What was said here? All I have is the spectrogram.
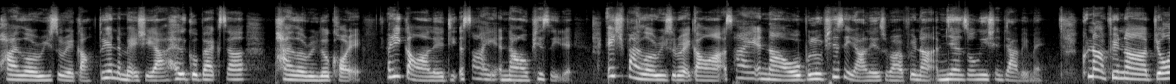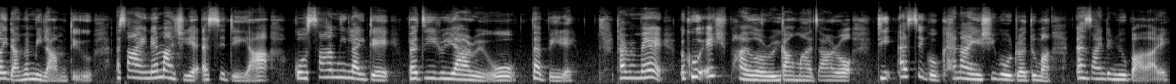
pylori ဆိုတဲ့ကောင်သူရဲ့နာမည်အရှိက Helicobacter pylori လို့ခေါ်တယ်အဲ့ဒီကောင်ကလည်းဒီအစာရင်အနာကိုဖြစ်စေတယ် H pylori ဆိုတဲ့အကောင်ကအစာရင်အနာကိုဘယ်လိုဖြစ်စေတာလဲဆိုတာဖင်နာအမြန်ဆုံးလေးရှင်းပြပေးမယ်ခုနဖင်နာပြောလိုက်တာမှတ်မိလားမသိဘူးအစာရင်ထဲမှာရှိတဲ့ acid တွေကကိုစားမိလိုက်တဲ့ဘက်တီးရီးယားတွေကိုတတ်ပေးတယ်ဒါပေမဲ့အခု H pylori ကောင်မှာကြတော့ဒီ acid ကိုခန္ဓာရည်ရှိဖို့အတွက်သူ့မှာ enzyme တစ်မျိုးပါလာတယ်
